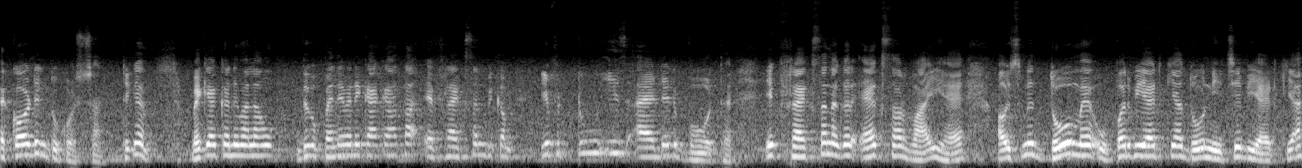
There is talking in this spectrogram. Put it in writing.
according to question ठीक है? मैं क्या करने वाला हूँ? देखो, पहले मैंने क्या कहा था? A fraction become if two is added both एक फ्रैक्शन अगर एक्स और वाई है, और इसमें दो मैं ऊपर भी ऐड किया, दो नीचे भी ऐड किया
